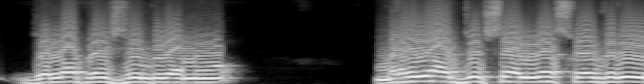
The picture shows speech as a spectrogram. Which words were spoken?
జిల్లా ప్రెసిడెంట్ గాను మహిళా అధ్యక్షులుగా సోదరి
